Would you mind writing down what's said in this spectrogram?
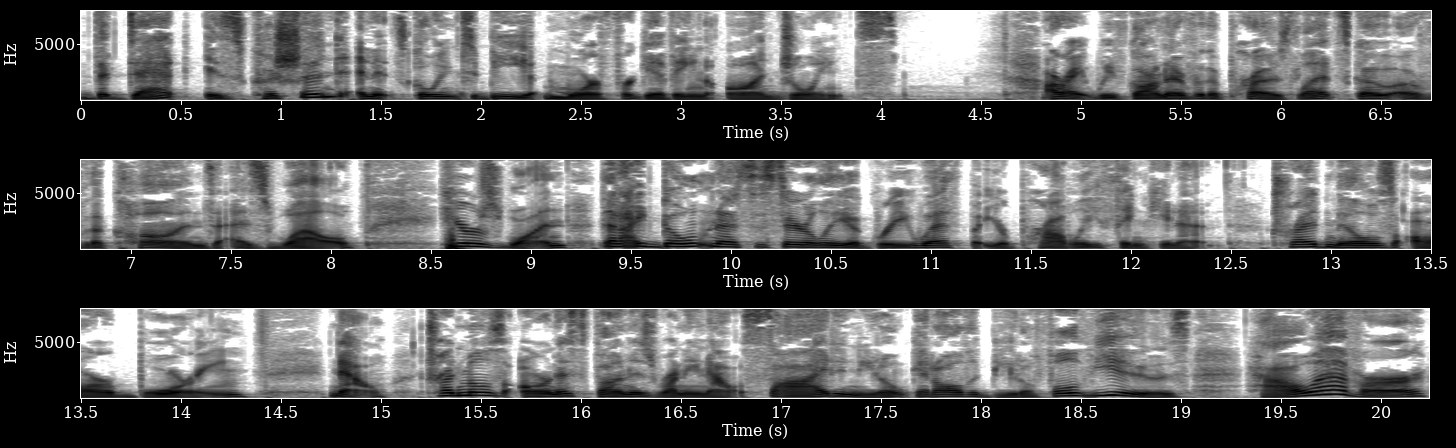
the deck is cushioned and it's going to be more forgiving on joints. All right, we've gone over the pros. Let's go over the cons as well. Here's one that I don't necessarily agree with, but you're probably thinking it. Treadmills are boring. Now, treadmills aren't as fun as running outside and you don't get all the beautiful views. However,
